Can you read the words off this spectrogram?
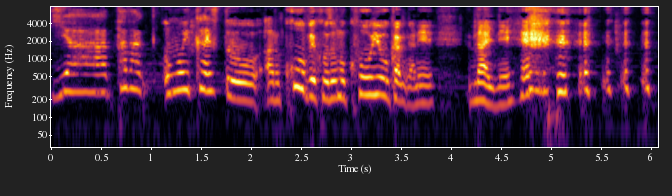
いやー、ただ、思い返すと、あの、神戸ほどの高揚感がね、ないね。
